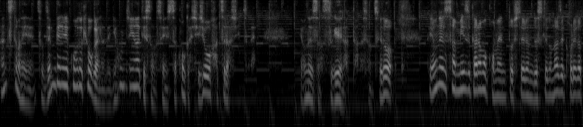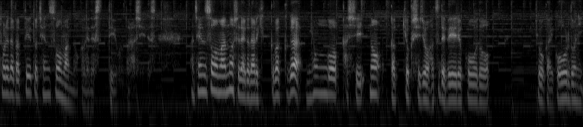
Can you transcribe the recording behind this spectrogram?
なんつってもね、その全米レコード協会なんで日本人アーティストの選出は今回史上初らしいんですよね。米津さんすげえなって話なんですけど、米津さん自らもコメントしてるんですけど、なぜこれが取れたかっていうと、チェンソーマンのおかげですっていうことらしいです。チェンソーマンの主題歌であるキックバックが日本語歌詞の楽曲史上初で米レコード協会ゴールド認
